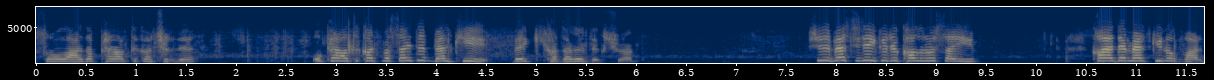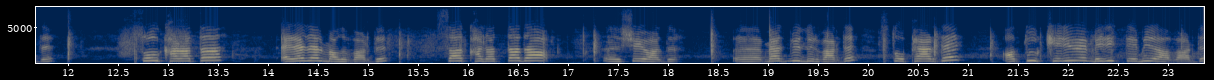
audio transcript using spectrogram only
sonlarda penaltı kaçırdı. O penaltı kaçmasaydı belki belki kazanırdık şu an. Şimdi ben size ilk önce kadro sayayım. Kalede Mert Günok vardı. Sol kanatta Eren Elmalı vardı. Sağ kanatta da e, şey vardı. E, Mert Müldür vardı. Stoperde Abdülkerim ve Melih Demiral vardı.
